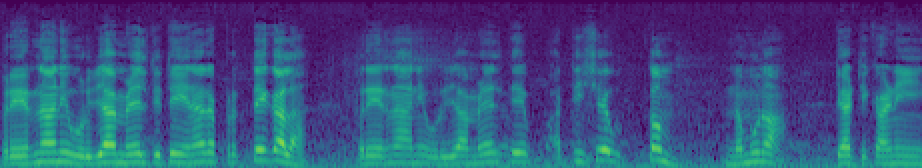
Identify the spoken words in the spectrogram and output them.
प्रेरणा आणि ऊर्जा मिळेल तिथे येणाऱ्या प्रत्येकाला प्रेरणा आणि ऊर्जा मिळेल. ते अतिशय उत्तम नमुना त्या ठिकाणी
